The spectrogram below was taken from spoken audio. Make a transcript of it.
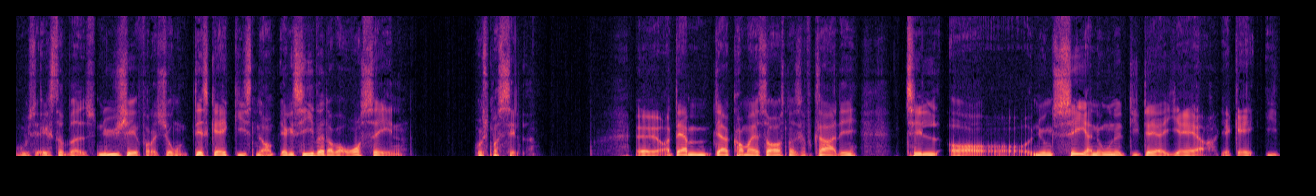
hos Ekstrabladets nye chefredaktion, det skal jeg ikke gisne om. Jeg kan sige, hvad der var årsagen hos mig selv. Øh, og der, der kommer jeg så også, når jeg skal forklare det, til at nuancere nogle af de der ja'er, jeg gav i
